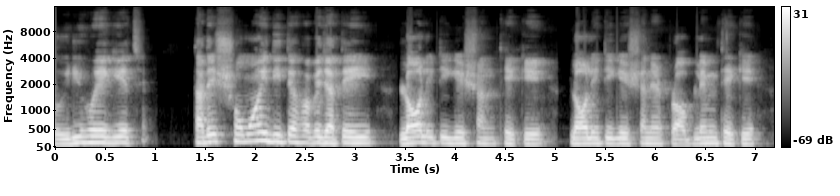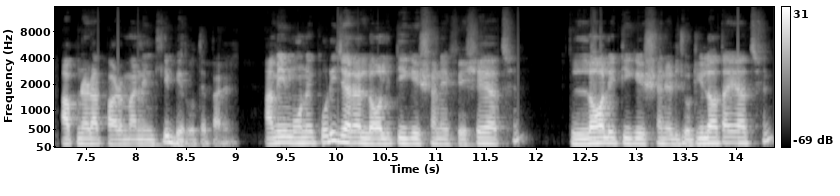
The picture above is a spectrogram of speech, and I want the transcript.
তৈরি হয়ে গিয়েছে, তাদের সময় দিতে হবে যাতে এই ল লিটিগেশন থেকে ল লিটিগেশনের প্রবলেম থেকে আপনারা পারমানেন্টলি বেরোতে পারেন। আমি মনে করি যারা ল লিটিগেশনে ফেসে আছেন, ল লিটিগেশনের জটিলতায় আছেন,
